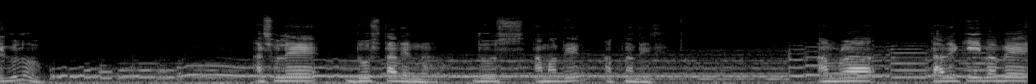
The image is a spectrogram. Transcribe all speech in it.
এগুলো? আসলে দোষ তাদের না, দোষ আমাদের, আপনাদের। আমরা তাদেরকে এইভাবে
